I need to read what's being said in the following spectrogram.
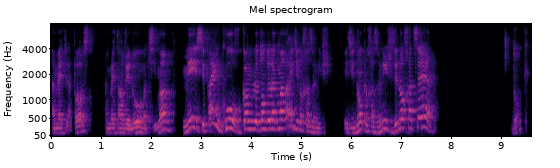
à mettre la poste, à mettre un vélo au maximum, mais ce n'est pas une cour comme le temps de la il dit le Chazonish. Il dit donc le Chazonish, Zélo Khatser. Donc,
